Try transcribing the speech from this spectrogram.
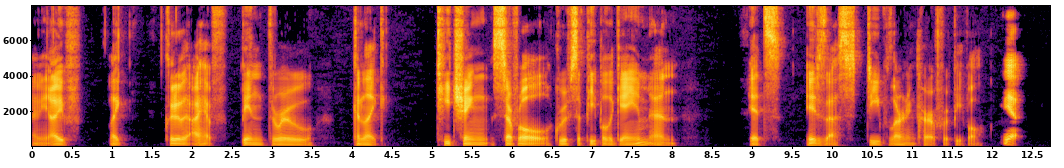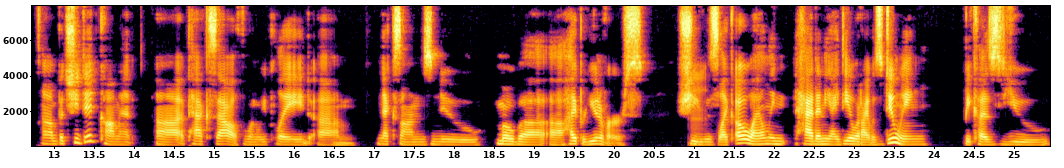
I mean, I've like clearly I have been through kind of like teaching several groups of people the game and it's it is a steep learning curve for people. Yeah, um, but she did comment uh, at PAX South when we played um, Nexon's new MOBA uh, Hyper Universe. She Hmm. was like, "Oh, I only had any idea what I was doing because you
